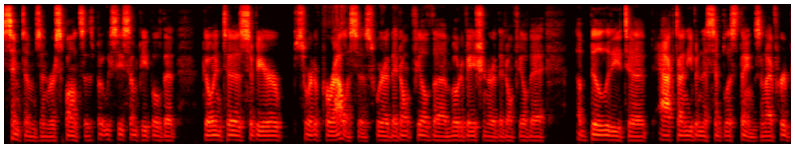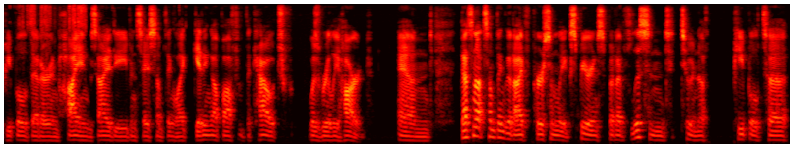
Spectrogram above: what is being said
symptoms and responses but we see some people that go into severe sort of paralysis where they don't feel the motivation or they don't feel the ability to act on even the simplest things. And I've heard people that are in high anxiety even say something like getting up off of the couch was really hard. And that's not something that I've personally experienced, but I've listened to enough people to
